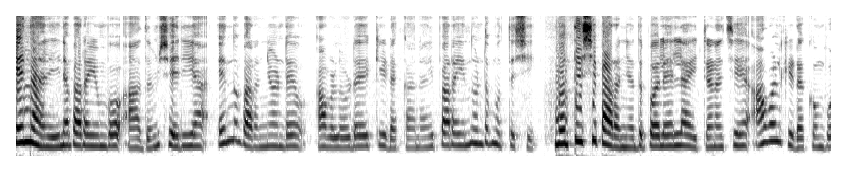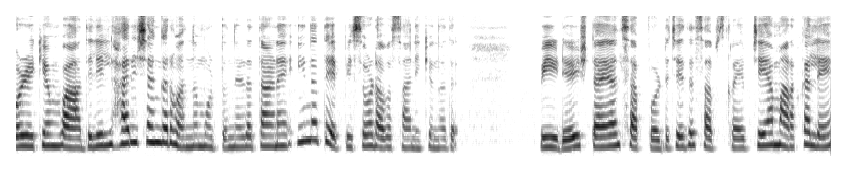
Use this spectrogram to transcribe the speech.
എന്ന് അലീന പറയുമ്പോൾ അതും ശരിയാ എന്ന് പറഞ്ഞുകൊണ്ട് അവളോട് കിടക്കാനായി പറയുന്നുണ്ട് മുത്തശ്ശി. മുത്തശ്ശി പറഞ്ഞതുപോലെ ലൈറ്റ് അണച്ച് അവൾ കിടക്കുമ്പോഴേക്കും വാതിലിൽ ഹരിശങ്കർ വന്ന് മുട്ടുന്നിടത്താണ് ഇന്നത്തെ എപ്പിസോഡ് അവസാനിക്കുന്നത്. വീഡിയോ ഇഷ്ടമായാൽ സപ്പോർട്ട് ചെയ്ത് സബ്സ്ക്രൈബ് ചെയ്യാൻ മറക്കല്ലേ?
